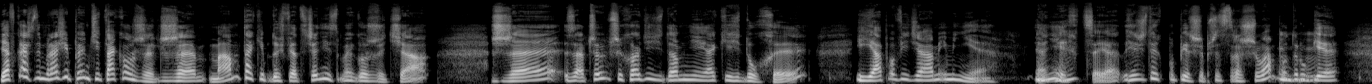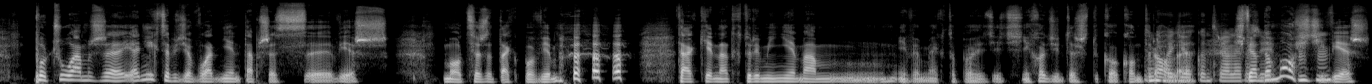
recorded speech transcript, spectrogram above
Ja w każdym razie powiem ci taką rzecz, że mam takie doświadczenie z mojego życia, że zaczęły przychodzić do mnie jakieś duchy i ja powiedziałam im nie. Ja nie Mhm. chcę. Ja, ja się tych po pierwsze przestraszyłam, po Mhm. drugie poczułam, że ja nie chcę być owładnięta przez, y, wiesz, moce, że tak powiem, takie, nad którymi nie mam, nie wiem jak to powiedzieć, nie chodzi też tylko o Nie kontrolę, chodzi o kontrolę. świadomości, rozumiem. wiesz.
